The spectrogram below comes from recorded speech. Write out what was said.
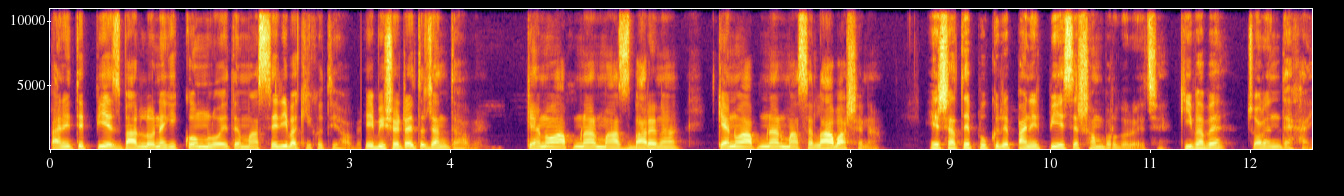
পানিতে পিএইচ বাড়লো নাকি কমলো, এতে মাছেরই বা কী ক্ষতি হবে? এই বিষয়টাই তো জানতে হবে। কেন আপনার মাছ বাড়ে না? কেন আপনার মাছে লাভ আসে না? এর সাথে পুকুরে পানির পিএইচ এর সম্পর্ক রয়েছে। কীভাবে? চলেন দেখাই।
